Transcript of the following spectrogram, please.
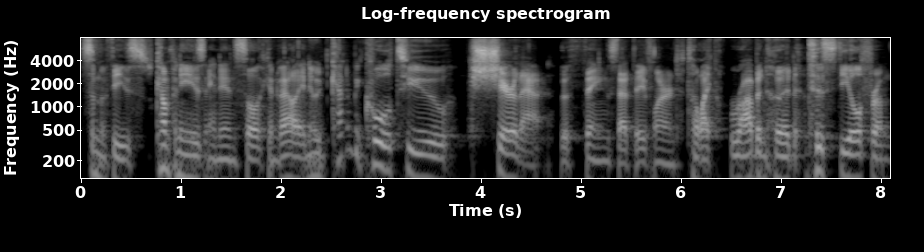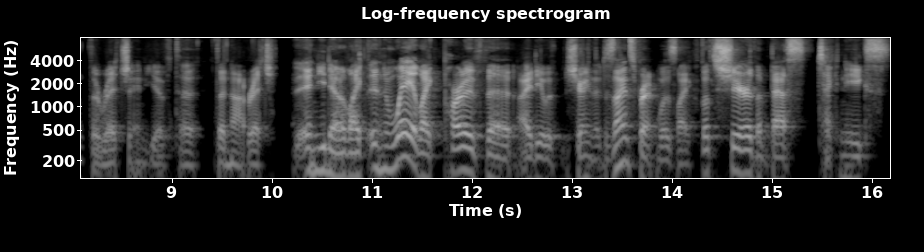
some of these companies and in Silicon Valley. And it would kind of be cool to share that, the things that they've learned, to like Robin Hood, to steal from the rich and give to the not rich. And, you know, like in a way, like part of the idea with sharing the design sprint was like, let's share the best techniques.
